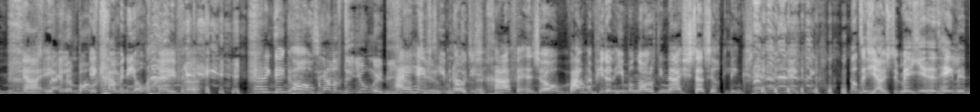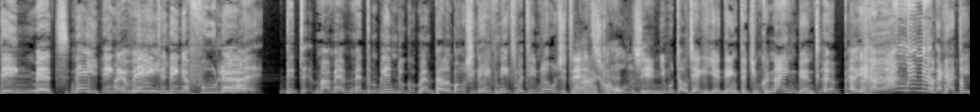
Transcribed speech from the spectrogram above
Mina, ik, ik ga me niet opgeven. Ja, en ik denk ook, Zelfde jongen. Die hij heeft hypnotische gaven en zo. Waarom heb je dan iemand nodig die naast je staat en zegt links, links, links, links? Dat is juist een beetje het hele ding met Nee, dingen nee. weten, dingen voelen. Nee, maar, dit, maar met, met een blinddoek, met een pijl en boog zitten, heeft niks met hypnose te Nee, maken. het is gewoon onzin. Je moet dan zeggen, jij denkt dat je een konijn bent. Up. En dan gaat, dan gaat hij...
